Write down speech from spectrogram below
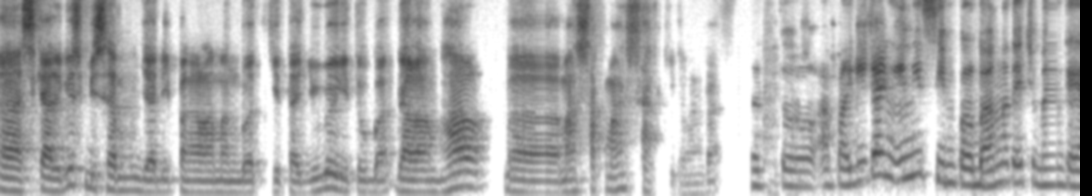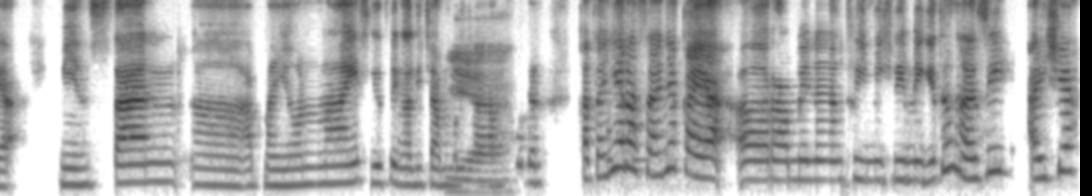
uh, sekaligus bisa menjadi pengalaman buat kita juga gitu dalam hal uh, masak-masak gitu kan Kak. Betul, apalagi kan ini simple banget ya cuman kayak mie instan, uh, apa mayonnaise gitu tinggal dicampur-campur yeah. dan katanya rasanya kayak uh, ramen yang creamy-creamy gitu nggak sih Aisyah?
